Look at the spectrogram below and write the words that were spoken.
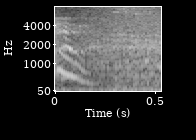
Ugh!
